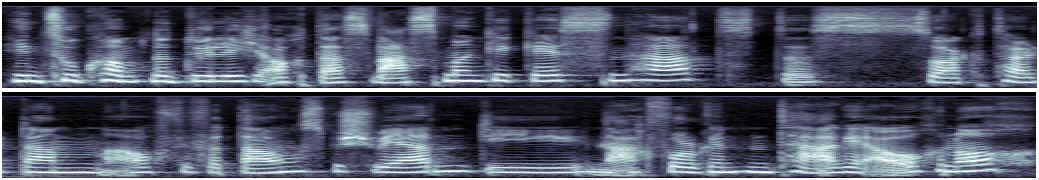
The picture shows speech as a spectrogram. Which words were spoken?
hinzu kommt natürlich auch das, was man gegessen hat. Das sorgt halt dann auch für Verdauungsbeschwerden, die nachfolgenden Tage auch noch.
